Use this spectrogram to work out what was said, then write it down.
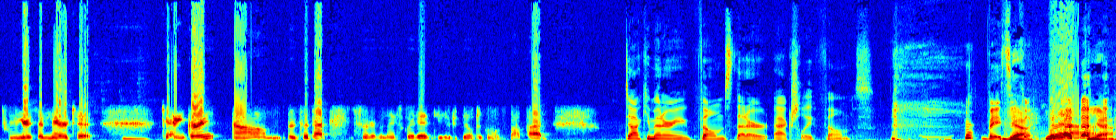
premieres in there to to anchor it. Um, and so that's sort of a nice way to you know to be able to go about that. Documentary films that are actually films. Basically. Yeah. Yeah. yeah,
